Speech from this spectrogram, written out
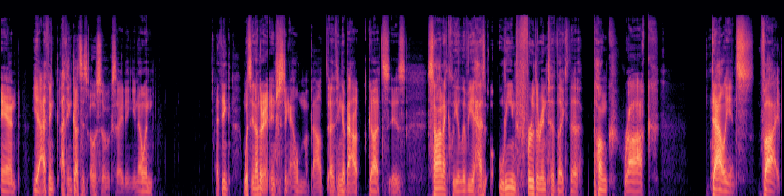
and yeah, I think I think Guts is oh so exciting, you know, and I think what's another interesting album about I think about Guts is sonically Olivia has leaned further into like the punk rock dalliance vibe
